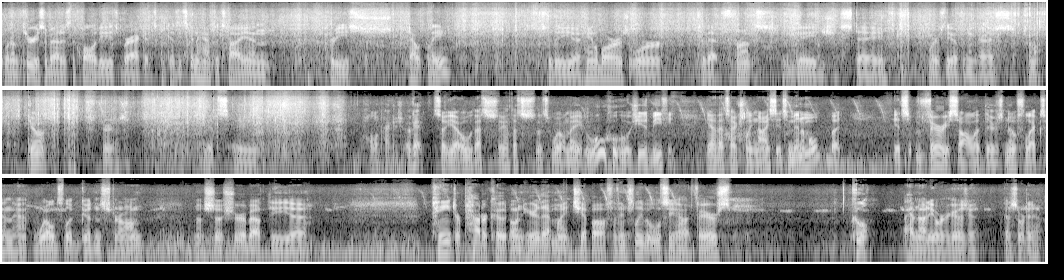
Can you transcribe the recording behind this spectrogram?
What I'm curious about is the quality of these brackets because it's going to have to tie in pretty stoutly to the uh, handlebars or to that front gauge stay. Where's the opening, guys? Come on, come on. There it is. It's a hollow package. Okay, so yeah, oh, that's yeah, that's that's well made. Ooh, she's beefy. Yeah, that's actually nice. It's minimal, but it's very solid. There's no flex in that. Welds look good and strong. Not so sure about the uh, paint or powder coat on here. That might chip off eventually, but we'll see how it fares. Cool. I have no idea where it goes yet. Gotta sort it out.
